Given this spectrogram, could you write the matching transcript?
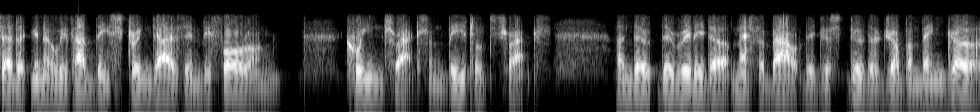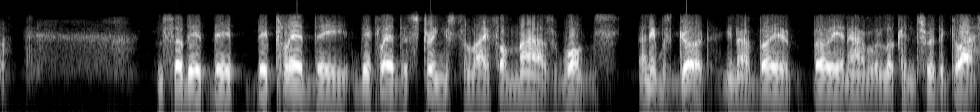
said that you know we've had these string guys in before on Queen tracks and Beatles tracks, and they they really don't mess about. They just do their job and then go. And so they they they played the they played the strings to Life on Mars once, and it was good. You know, Bowie, Bowie and I were looking through the glass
